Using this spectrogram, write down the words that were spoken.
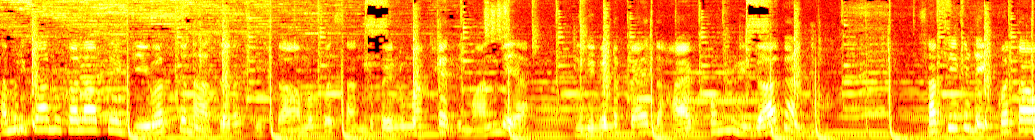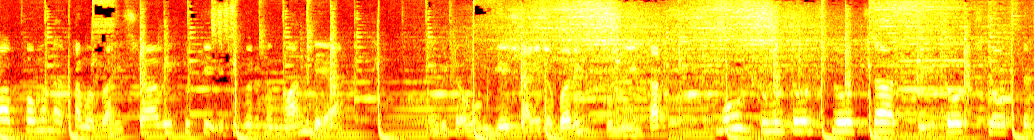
ඇමරිකානු කලාපේ ජීවත්වන අතර ඉතාම ප්‍රසන්න පෙනුමක් ඇති මන්දයා දිනකට පෑ දහයක් පොම නිදාගන්නවා සතියකට එක්වතාවක් පමණ තම බහිස්්‍රාවිකෘති ඉතිකරන මන්දයා එවිට ඔවුන්ගේ ශෛරබරින් තුන එකක් මෝ ටෝටෝට් ලෝට්තා ටීටෝට් ලෝට්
